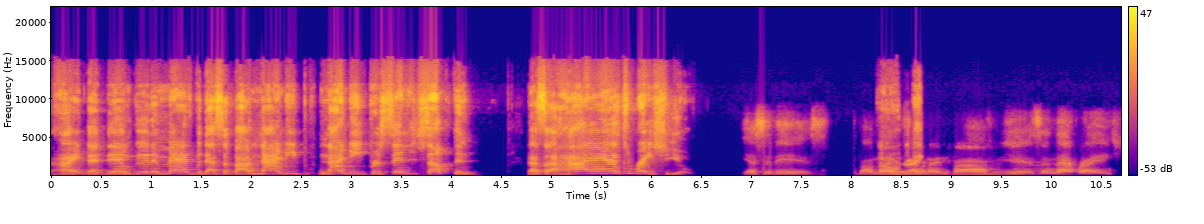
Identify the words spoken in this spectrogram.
I ain't that damn good in math, but that's about 90 90% something. That's a high ass ratio. Yes, it is. About 94, right. 95. Yeah, it's in that range.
